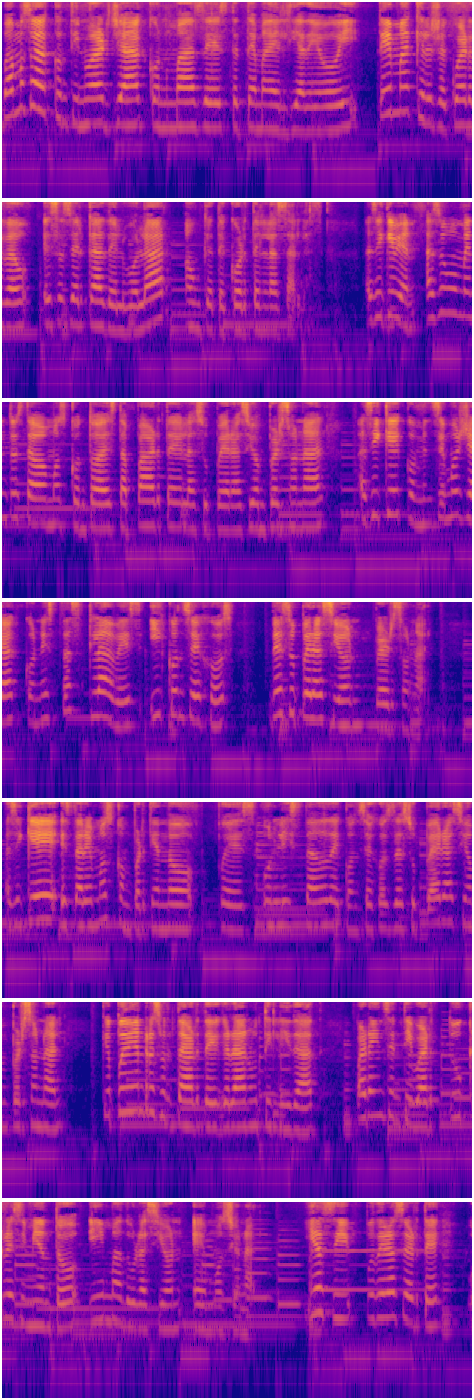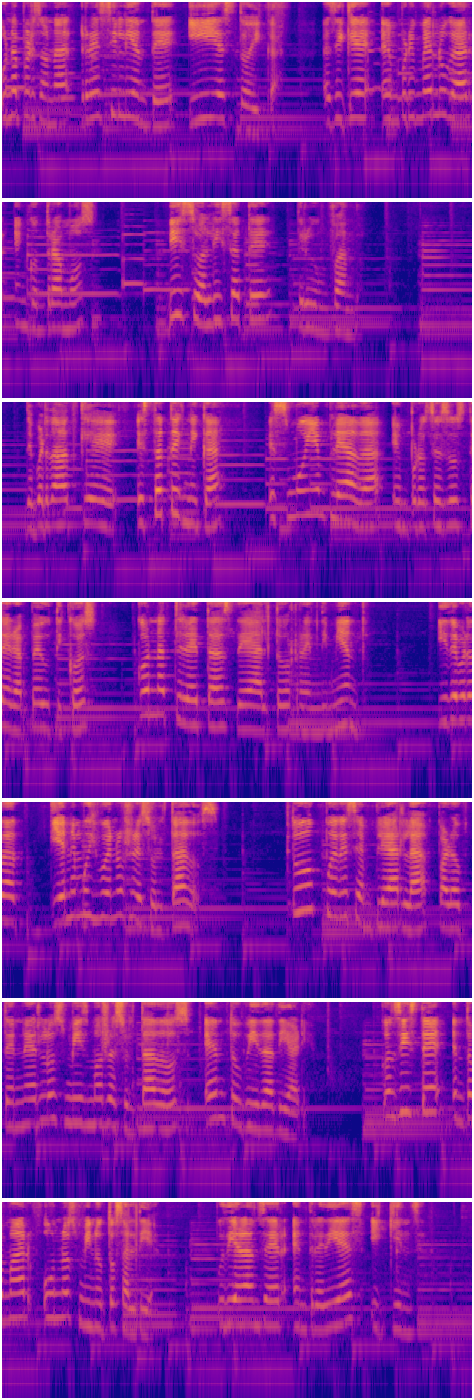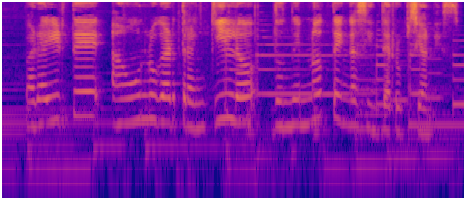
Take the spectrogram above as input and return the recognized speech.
Vamos a continuar ya con más de este tema del día de hoy. Tema que les recuerdo es acerca del volar aunque te corten las alas. Así que bien, hace un momento estábamos con toda esta parte de la superación personal, así que comencemos ya con estas claves y consejos de superación personal. Así que estaremos compartiendo pues un listado de consejos de superación personal que pueden resultar de gran utilidad para incentivar tu crecimiento y maduración emocional y así poder hacerte una persona resiliente y estoica. Así que en primer lugar encontramos visualízate triunfando. De verdad que esta técnica es muy empleada en procesos terapéuticos con atletas de alto rendimiento y de verdad tiene muy buenos resultados. Tú puedes emplearla para obtener los mismos resultados en tu vida diaria. Consiste en tomar unos minutos al día, pudieran ser entre 10 y 15 para irte a un lugar tranquilo donde no tengas interrupciones.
